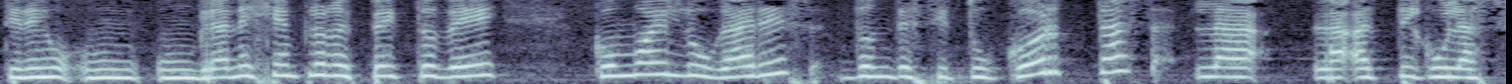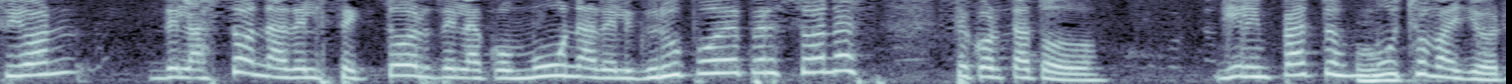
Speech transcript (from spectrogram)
tienes un, un gran ejemplo respecto de cómo hay lugares donde si tú cortas la, la articulación de la zona, del sector, de la comuna, del grupo de personas, se corta todo. Y el impacto es mucho mayor.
